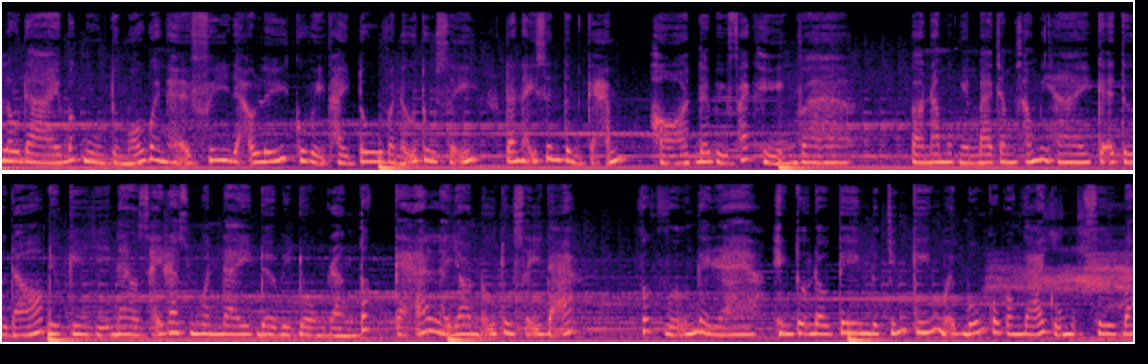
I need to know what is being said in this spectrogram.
Lâu đài bắt nguồn từ mối quan hệ phi đạo lý của vị thầy tu và nữ tu sĩ đã nảy sinh tình cảm Họ đã bị phát hiện và vào năm 1362, kể từ đó, điều kỳ dị nào xảy ra xung quanh đây đều bị đồn rằng tất cả là do nữ tu sĩ đã vất vưởng gây ra. Hiện tượng đầu tiên được chứng kiến bởi bốn cô con gái của mục sư đã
